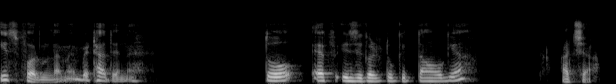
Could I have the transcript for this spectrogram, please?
इस फॉर्मूला में बैठा देना है। तो F इजिकल टू कितना हो गया? अच्छा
